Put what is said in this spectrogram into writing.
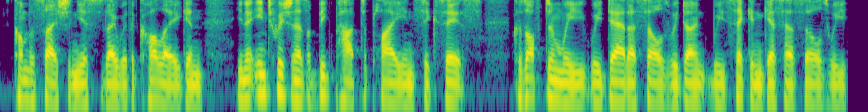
conversation yesterday with a colleague, and you know, intuition has a big part to play in success because often we we doubt ourselves, we don't, we second guess ourselves, we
